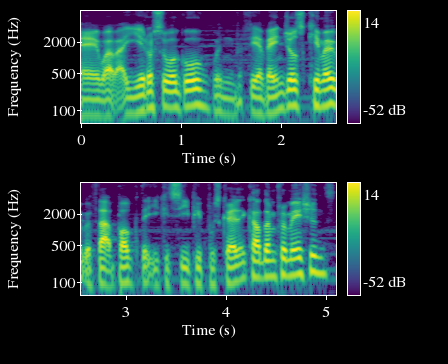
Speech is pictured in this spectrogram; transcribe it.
uh, what, a year or so ago when the Avengers came out with that bug that you could see people's credit card informations.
